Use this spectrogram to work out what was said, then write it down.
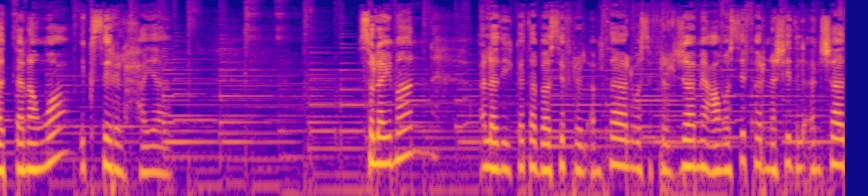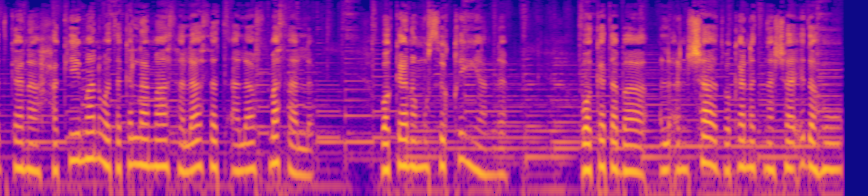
التنوع إكسير الحياة. سليمان الذي كتب سفر الأمثال وسفر الجامعة وسفر نشيد الأنشاد كان حكيما وتكلم ثلاثة ألاف مثل وكان موسيقيا. وكتب الأنشاد وكانت نشائده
